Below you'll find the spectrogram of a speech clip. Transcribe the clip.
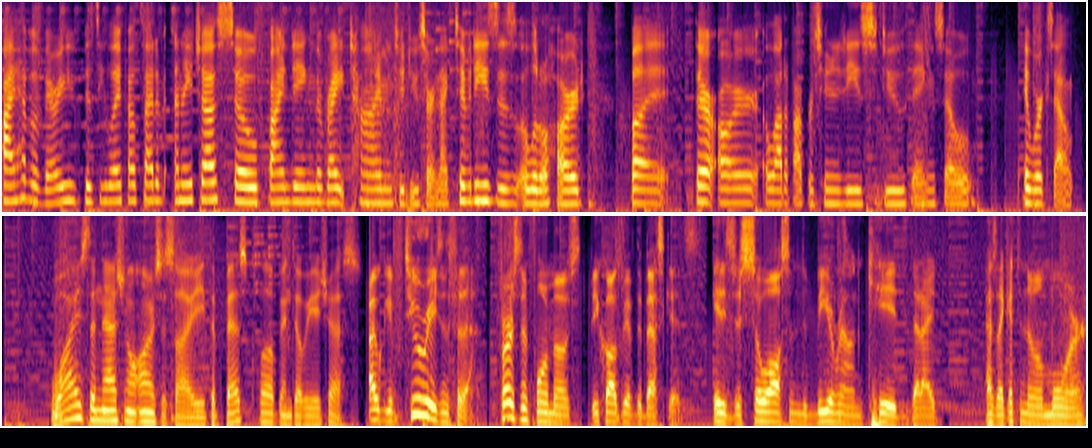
I have a very busy life outside of NHS, so finding the right time to do certain activities is a little hard, but there are a lot of opportunities to do things, so it works out. Why is the National Honor Society the best club in WHS? I would give two reasons for that. First and foremost, because we have the best kids. It is just so awesome to be around kids that I, as I get to know them more,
